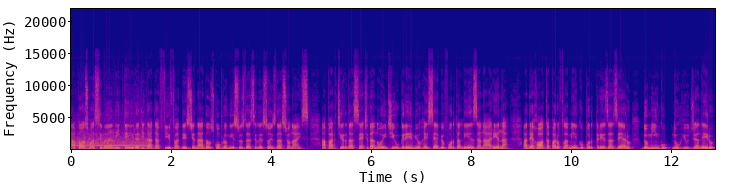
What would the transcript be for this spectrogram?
após uma semana inteira de data FIFA destinada aos compromissos das seleções nacionais. A partir das sete da noite, o Grêmio recebe o Fortaleza na Arena. A derrota para o Flamengo por 3 a 0, domingo, no Rio de Janeiro,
